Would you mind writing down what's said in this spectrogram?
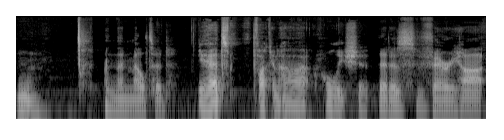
Hmm. And then melted. Yeah, it's fucking hot. Holy shit. It is very hot.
